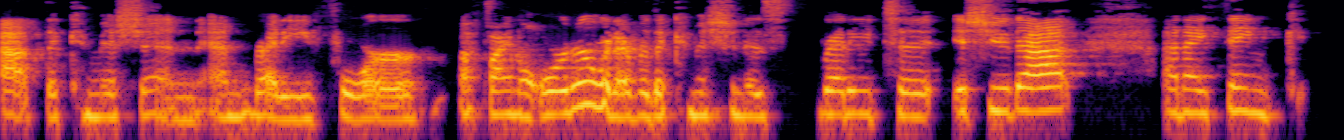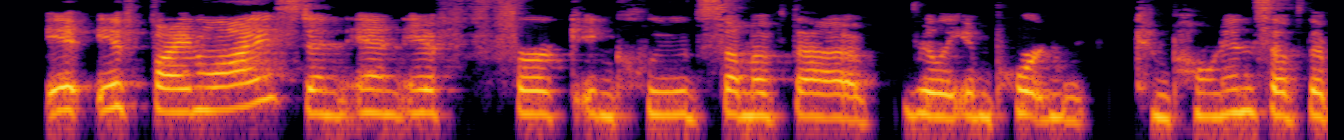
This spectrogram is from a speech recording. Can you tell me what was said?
at the commission and ready for a final order, whatever the commission is ready to issue that. And I think if, if finalized and, and if FERC includes some of the really important components of the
